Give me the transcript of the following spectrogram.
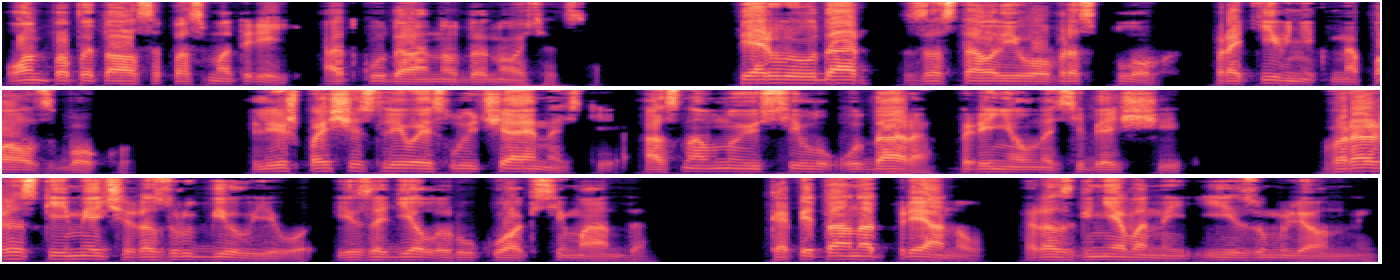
он попытался посмотреть, откуда оно доносится. Первый удар застал его врасплох, противник напал сбоку. Лишь по счастливой случайности основную силу удара принял на себя щит. Вражеский меч разрубил его и задел руку Оксиманда. Капитан отпрянул, разгневанный и изумленный.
